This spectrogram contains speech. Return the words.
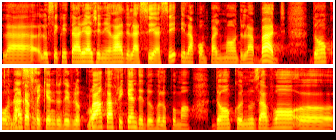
le secrétariat général de la CAC et l'accompagnement de la BAD. Donc, on la Banque africaine de développement. Banque africaine de développement. Donc, nous avons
